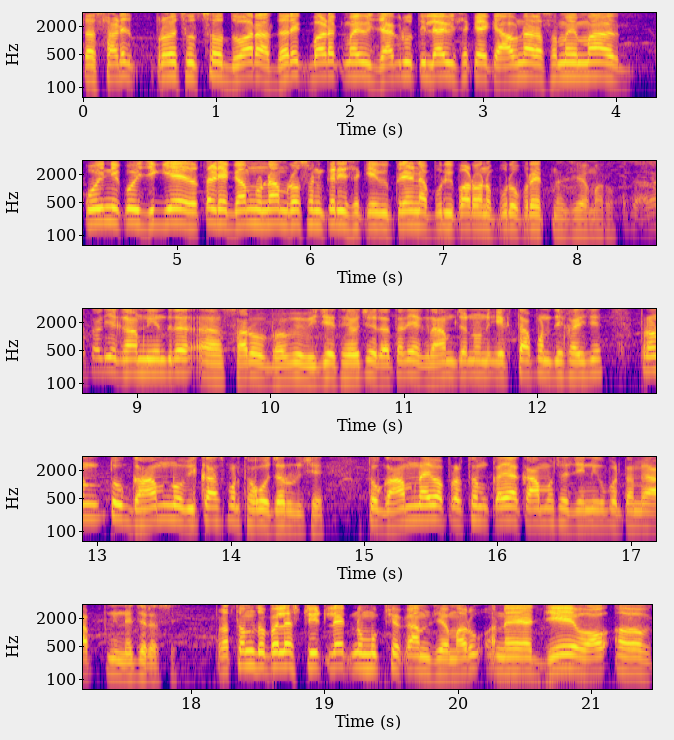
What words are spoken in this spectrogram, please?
તો શાળા પ્રવેશોત્સવ દ્વારા દરેક બાળકમાં એવી જાગૃતિ લાવી શકે કે આવનારા સમયમાં કોઈની કોઈ જગ્યાએ રતળીયા ગામનું નામ રોશન કરી શકે એવી પ્રેરણા પૂરી પાડવાનો પૂરો પ્રયત્ન છે અમારો. રતળિયા ગામની અંદર સારો ભવ્ય વિજય થયો છે. રતળીયા ગ્રામજનોની એકતા પણ દેખાડી છે. પરંતુ ગામનો વિકાસ પણ થવો જરૂરી છે. તો ગામના એવા પ્રથમ કયા કામો છે જેની ઉપર તમે આપની નજર હશે? પ્રથમ તો પહેલાં સ્ટ્રીટ લાઇટનું મુખ્ય કામ છે અમારું. અને જે વાવ-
